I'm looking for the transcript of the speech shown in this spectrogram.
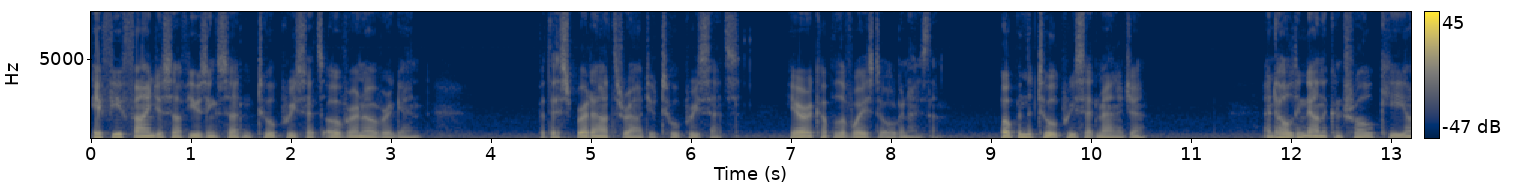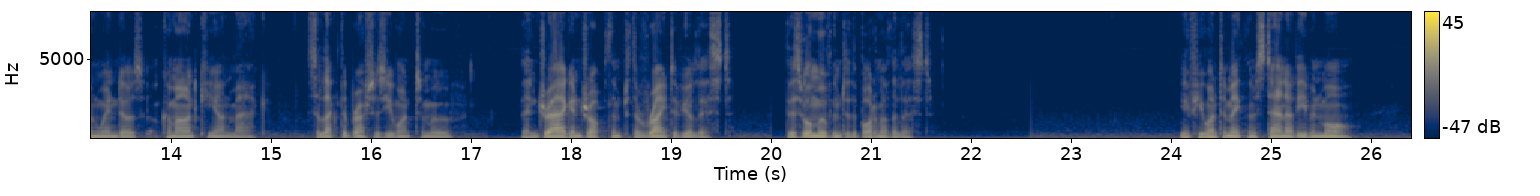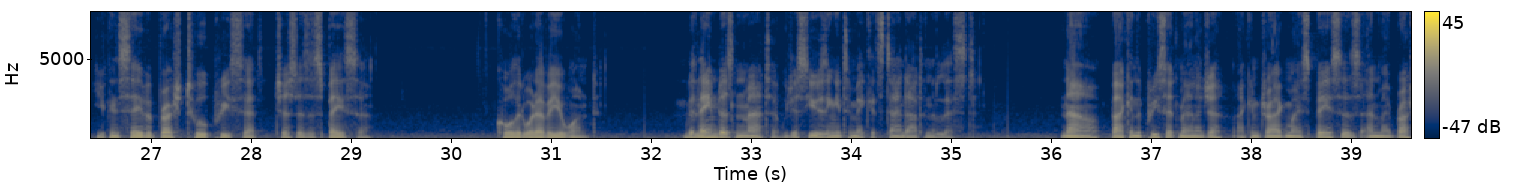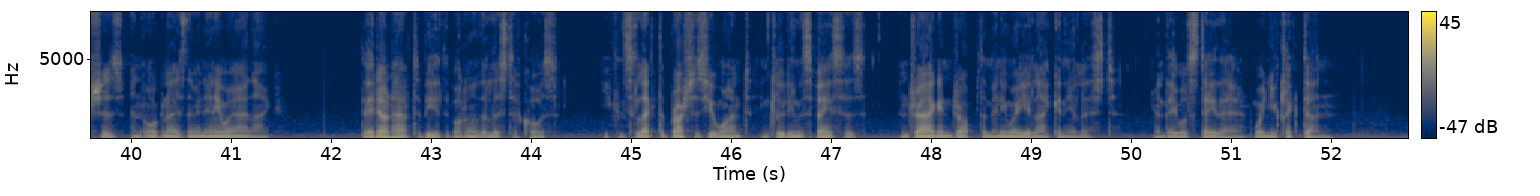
If you find yourself using certain tool presets over and over again, but they're spread out throughout your tool presets, here are a couple of ways to organize them. Open the Tool Preset Manager, and holding down the Control key on Windows or Command key on Mac, select the brushes you want to move, then drag and drop them to the right of your list. This will move them to the bottom of the list. If you want to make them stand out even more, you can save a brush tool preset just as a spacer. Call it whatever you want. The name doesn't matter, we're just using it to make it stand out in the list. Now, back in the Preset Manager, I can drag my spaces and my brushes and organize them in any way I like. They don't have to be at the bottom of the list, of course. You can select the brushes you want, including the spaces, and drag and drop them anywhere you like in your list, and they will stay there when you click Done.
